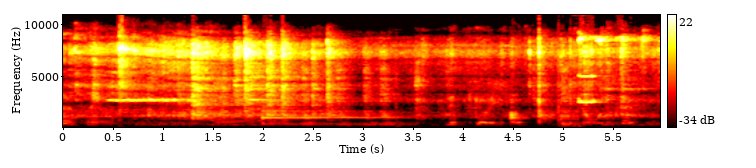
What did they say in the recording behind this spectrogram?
opening. Lift going up. Doors closing.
